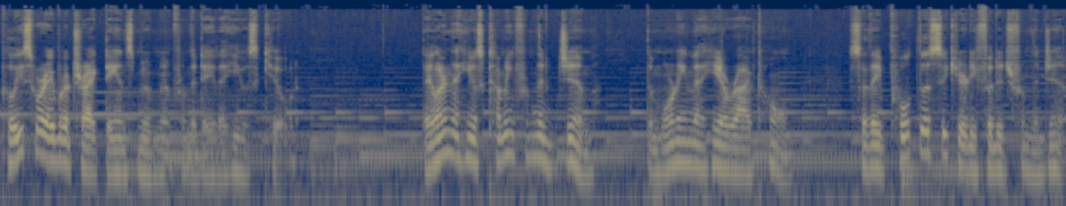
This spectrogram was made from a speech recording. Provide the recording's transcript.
police were able to track Dan's movement from the day that he was killed. They learned that he was coming from the gym the morning that he arrived home, so they pulled the security footage from the gym.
